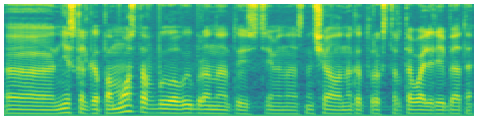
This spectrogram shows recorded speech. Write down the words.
несколько помостов было выбрано, то есть именно сначала на которых стартовали ребята,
